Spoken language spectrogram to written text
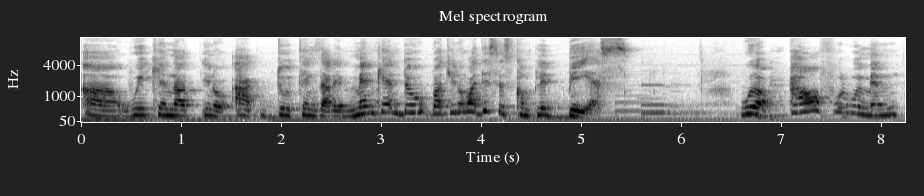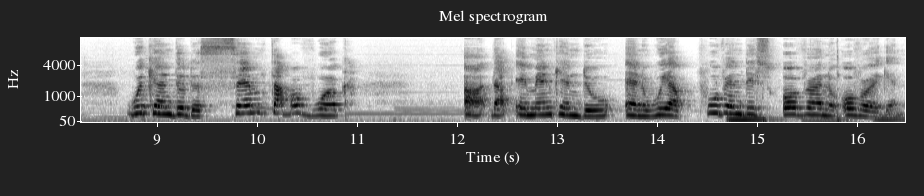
Uh, we cannot you know act do things that a man can do. But you know what? This is complete BS we are powerful women. We can do the same type of work uh, that a man can do and we are proving this over and over again.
